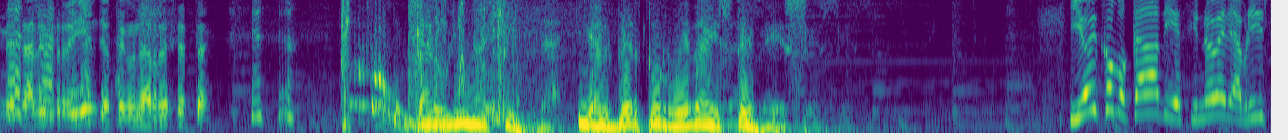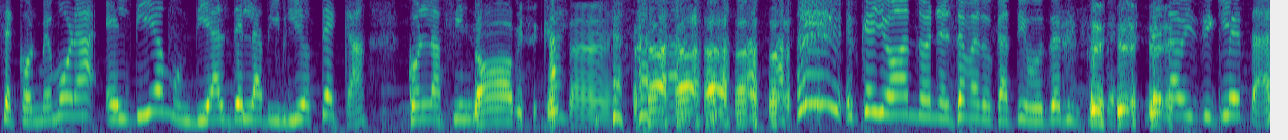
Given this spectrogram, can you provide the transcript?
me salen re bien, yo tengo una receta. Carolina Gil y Alberto Rueda Esteves. Y hoy, como cada 19 de abril, se conmemora el Día Mundial de la Biblioteca con la fin... No, bicicleta. es que yo ando en el tema educativo, usted disculpe. De la bicicleta,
